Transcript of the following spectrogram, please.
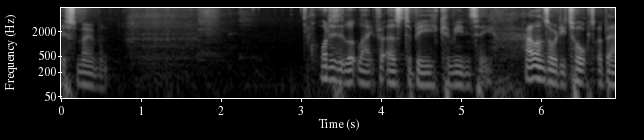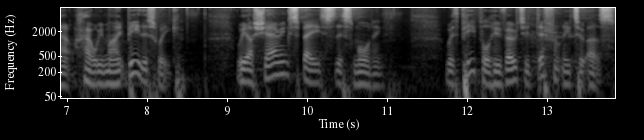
this moment. What does it look like for us to be community? Alan's already talked about how we might be this week. We are sharing space this morning with people who voted differently to us.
